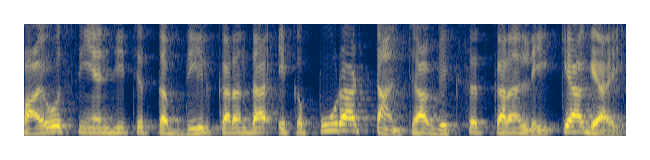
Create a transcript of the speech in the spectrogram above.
ਬਾਇਓ ਸੀਐਨਜੀ 'ਚ ਤਬਦੀਲ ਕਰਨ ਦਾ ਇੱਕ ਪੂਰਾ ਢਾਂਚਾ ਵਿਕਸਿਤ ਕਰਨ ਲਈ ਕਿਹਾ ਗਿਆ ਹੈ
